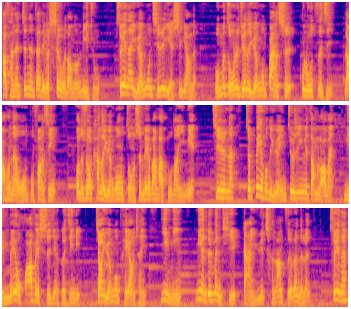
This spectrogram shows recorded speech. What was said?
他才能真正在这个社会当中立足。所以呢，员工其实也是一样的。我们总是觉得员工办事不如自己，然后呢，我们不放心，或者说看到员工总是没有办法独当一面。其实呢，这背后的原因就是因为咱们老板你没有花费时间和精力，将员工培养成一名面对问题敢于承担责任的人。所以呢，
